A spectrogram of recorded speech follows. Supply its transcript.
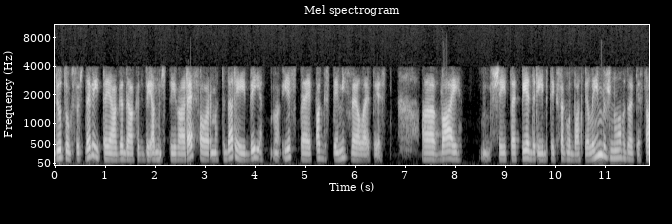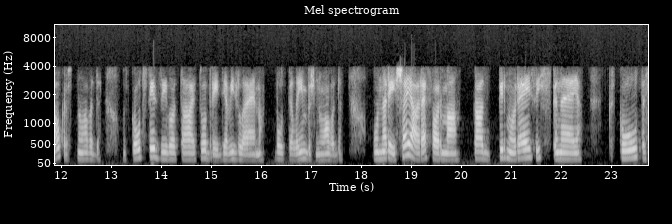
2009. gadā, kad bija administratīvā reforma, tad arī bija uh, iespēja pagastiem izvēlēties, uh, vai šī piedarība tiek saglabāta pie Limbažu novada vai pie Saukrastu novada. Un skultas iedzīvotāji tobrīd jau izlēma būt pie Limbažu novada. Un arī šajā reformā, kad pirmo reizi izskanēja, ka skultas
